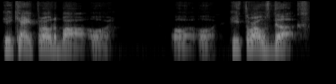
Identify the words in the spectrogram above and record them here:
he can't throw the ball, or or or he throws ducks.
